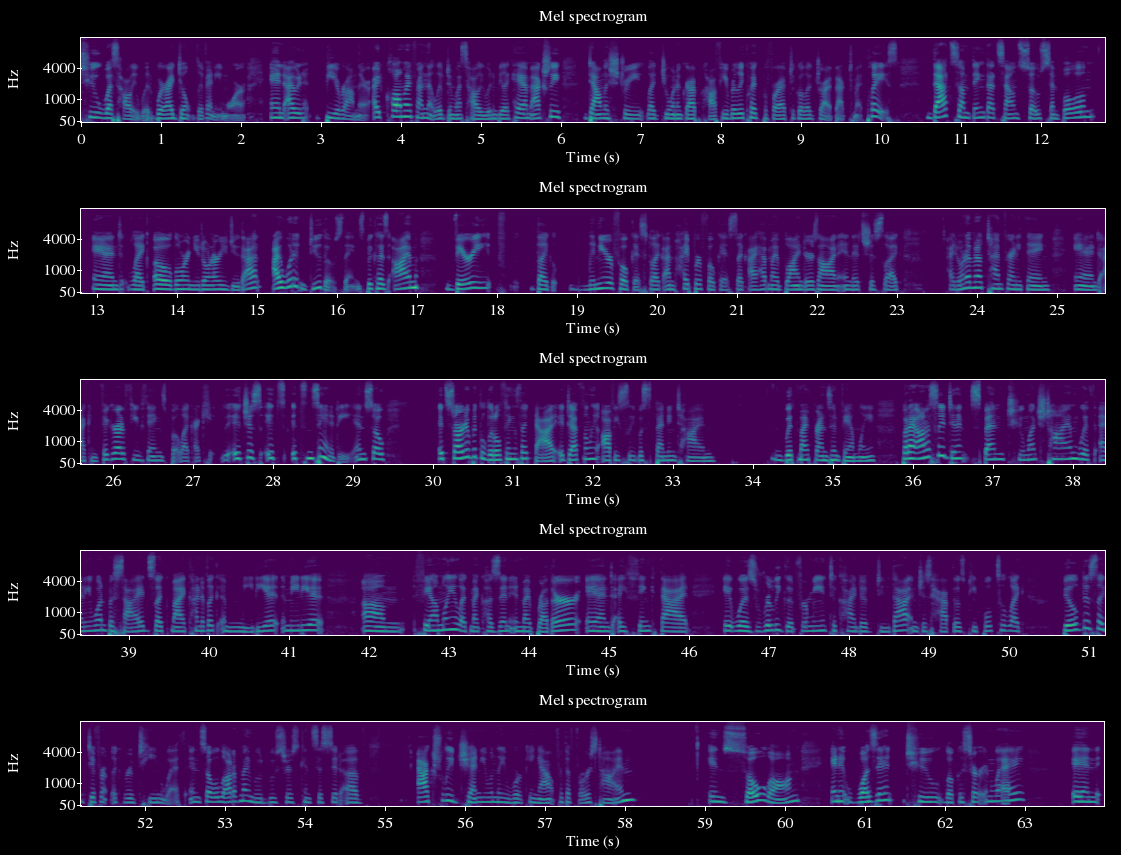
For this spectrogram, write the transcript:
to West Hollywood where I don't live anymore. And I would be around there. I'd call my friend that lived in West Hollywood and be like, hey, I'm actually down the street. Like, do you want to grab coffee really quick before I have to go like drive back to my place? That's something that sounds so simple and like, oh, Lauren, you don't already do that. I wouldn't do those things because I'm very like linear focused. Like, I'm hyper focused. Like, I have my blinders on and it's just like, I don't have enough time for anything and I can figure out a few things, but like I can't, it's just, it's, it's insanity. And so it started with little things like that. It definitely obviously was spending time with my friends and family, but I honestly didn't spend too much time with anyone besides like my kind of like immediate, immediate um, family, like my cousin and my brother. And I think that it was really good for me to kind of do that and just have those people to like build this like different like routine with. And so a lot of my mood boosters consisted of actually genuinely working out for the first time in so long and it wasn't to look a certain way and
